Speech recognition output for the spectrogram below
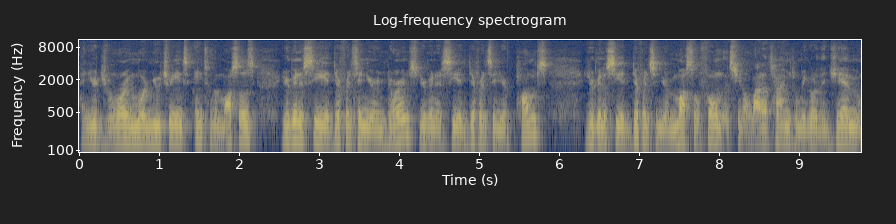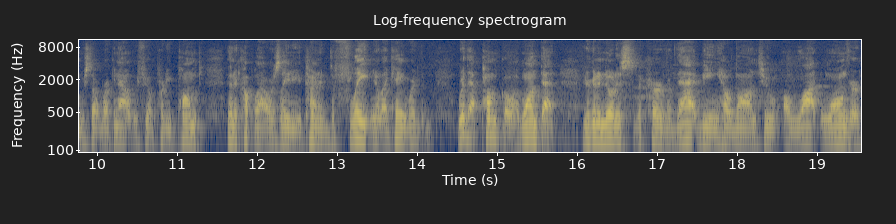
and you're drawing more nutrients into the muscles, you're going to see a difference in your endurance. You're going to see a difference in your pumps. You're going to see a difference in your muscle fullness. You know, a lot of times when we go to the gym and we start working out, we feel pretty pumped. Then a couple hours later, you kind of deflate and you're like, hey, where, where'd that pump go? I want that. You're going to notice the curve of that being held on to a lot longer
